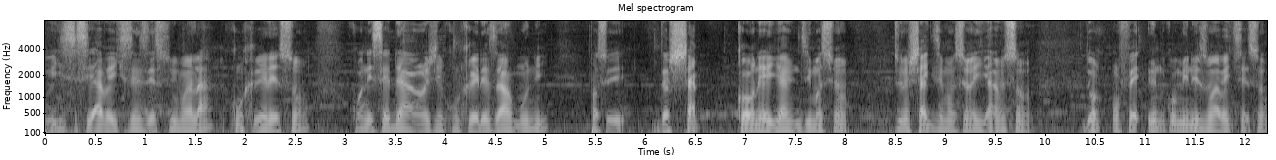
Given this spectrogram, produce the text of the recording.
Oui, c'est avec ces instruments-là qu'on crée les sons, qu'on essaie d'arranger, qu'on crée des harmonies. Parce que dans chaque cornet, il y a une dimension. Dans chaque dimension, il y a un son. Donc on fait une combinaison avec ces sons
